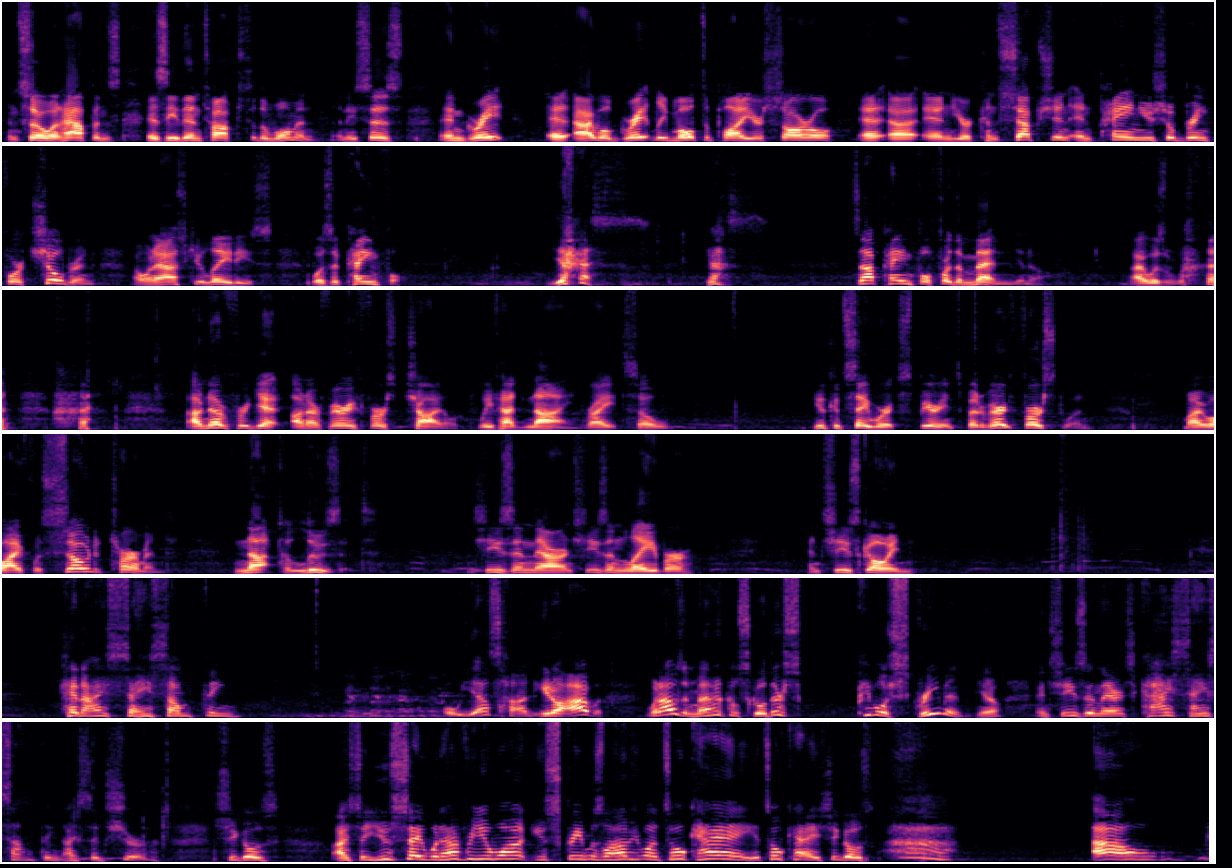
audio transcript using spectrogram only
And so what happens is he then talks to the woman and he says, In great and I will greatly multiply your sorrow uh, uh, and your conception and pain. You shall bring forth children. I want to ask you, ladies, was it painful? Yes, yes. It's not painful for the men, you know. I was, I'll never forget, on our very first child, we've had nine, right? So you could say we're experienced, but the very first one, my wife was so determined not to lose it. She's in there and she's in labor and she's going, Can I say something? oh, yes, hon. You know, I, when I was in medical school, there's people are screaming, you know, and she's in there. And she, Can I say something? I said, Sure. She goes, I say, You say whatever you want. You scream as loud as you want. It's okay. It's okay. She goes, Ow.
